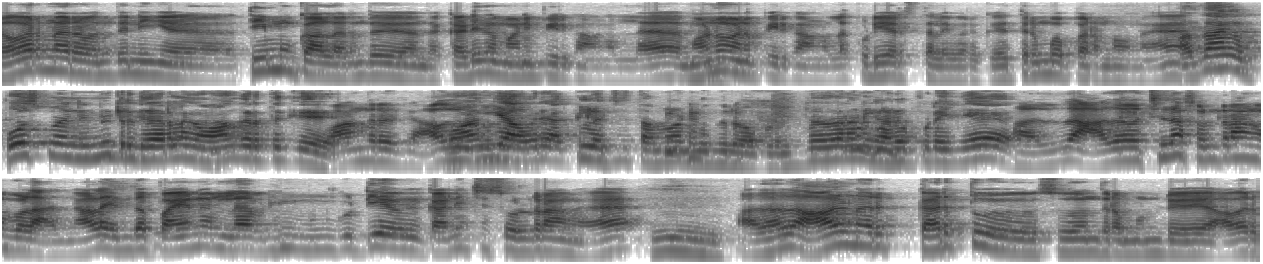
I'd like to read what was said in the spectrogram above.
கவர்னர் வந்து நீங்க திமுகல இருந்து அந்த கடிதம் அனுப்பியிருக்காங்கல்ல மனு அனுப்பியிருக்காங்கல்ல குடியரசுத் தலைவருக்கு திரும்ப பெறணும்னு. அதாங்க போஸ்ட்மேன் நின்னுட்டு இருக்காருல அங்க வாங்குறதுக்கு. வாங்குறதுக்கு அது அவரே அக்கில் வச்சு தமிழ்நாடு வந்துருவாப்ல இப்பதானே நீங்க அனுப்புறீங்க அதுதான் அதை வச்சுதான் சொல்றாங்க போல. அதனால எந்த பயனும் இல்லை அப்படின்னு முன்கூட்டியே இவங்க கணிச்சு சொல்றாங்க. அதாவது ஆளுநருக்கு கருத்து சுதந்திரம் உண்டு. அவர்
